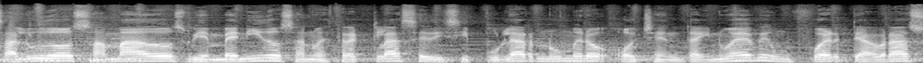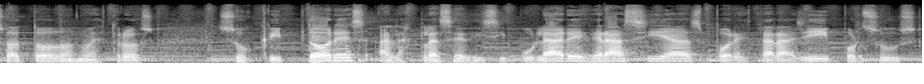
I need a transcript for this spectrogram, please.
Saludos amados, bienvenidos a nuestra clase discipular número 89. Un fuerte abrazo a todos nuestros suscriptores a las clases discipulares. Gracias por estar allí, por sus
